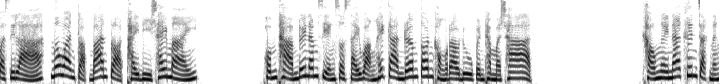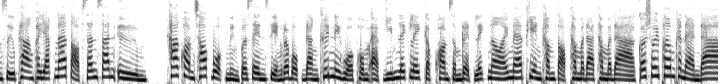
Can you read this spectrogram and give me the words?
วัสดิ์ศิลา เมื่อวานกลับบ้านปลอดภัยดีใช่ไหม ผมถามด้วยน้ำเสียงสดใสหวังให้การเริ่มต้นของเราดูเป็นธรรมชาติ เขาเงยหน้าขึ้นจากหนังสือพลางพยักหน้าตอบสั้น ๆ อืม ค่าความชอบบวกหนึ่งเปอร์เซ็นเสียงระบบดังขึ้นในหัวผมแอบยิ้มเล็กๆ กับความสำเร็จเล็กน้อยแม้เพียงคำตอบธรรมดาธรรมดาก็ช่วยเพิ่มคะแนนได้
